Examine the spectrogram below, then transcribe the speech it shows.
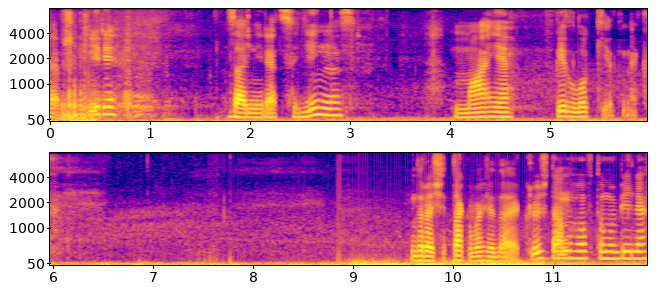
Все в шкірі. Задній ряд сидінь у нас має підлокітник. До речі, так виглядає ключ даного автомобіля.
